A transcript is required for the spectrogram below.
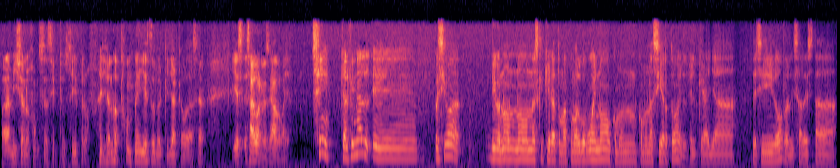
para mí Sherlock Holmes es así, pues sí, pero yo lo tomé y eso es lo que yo acabo de hacer. Y es, es algo arriesgado, vaya. Sí, que al final, eh, pues iba, digo, no, no, no es que quiera tomar como algo bueno, como un, como un acierto, el, el que haya decidido realizar esta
